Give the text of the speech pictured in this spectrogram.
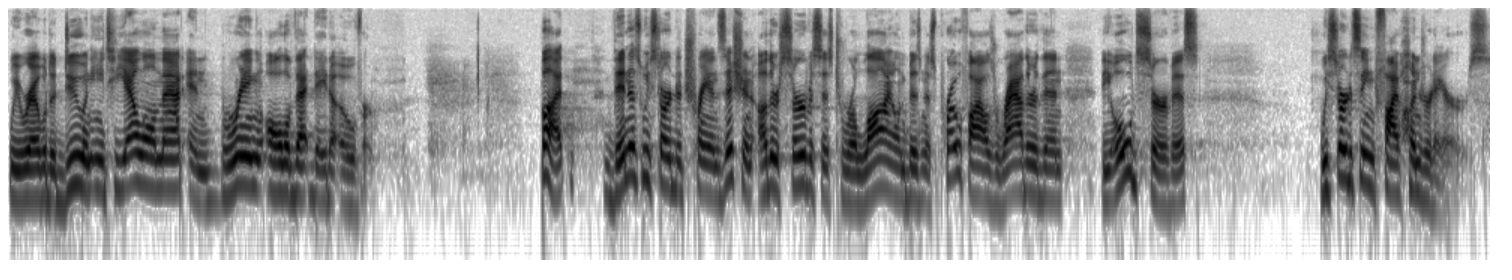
We were able to do an ETL on that and bring all of that data over. But then as we started to transition other services to rely on business profiles rather than the old service, we started seeing 500 errors.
